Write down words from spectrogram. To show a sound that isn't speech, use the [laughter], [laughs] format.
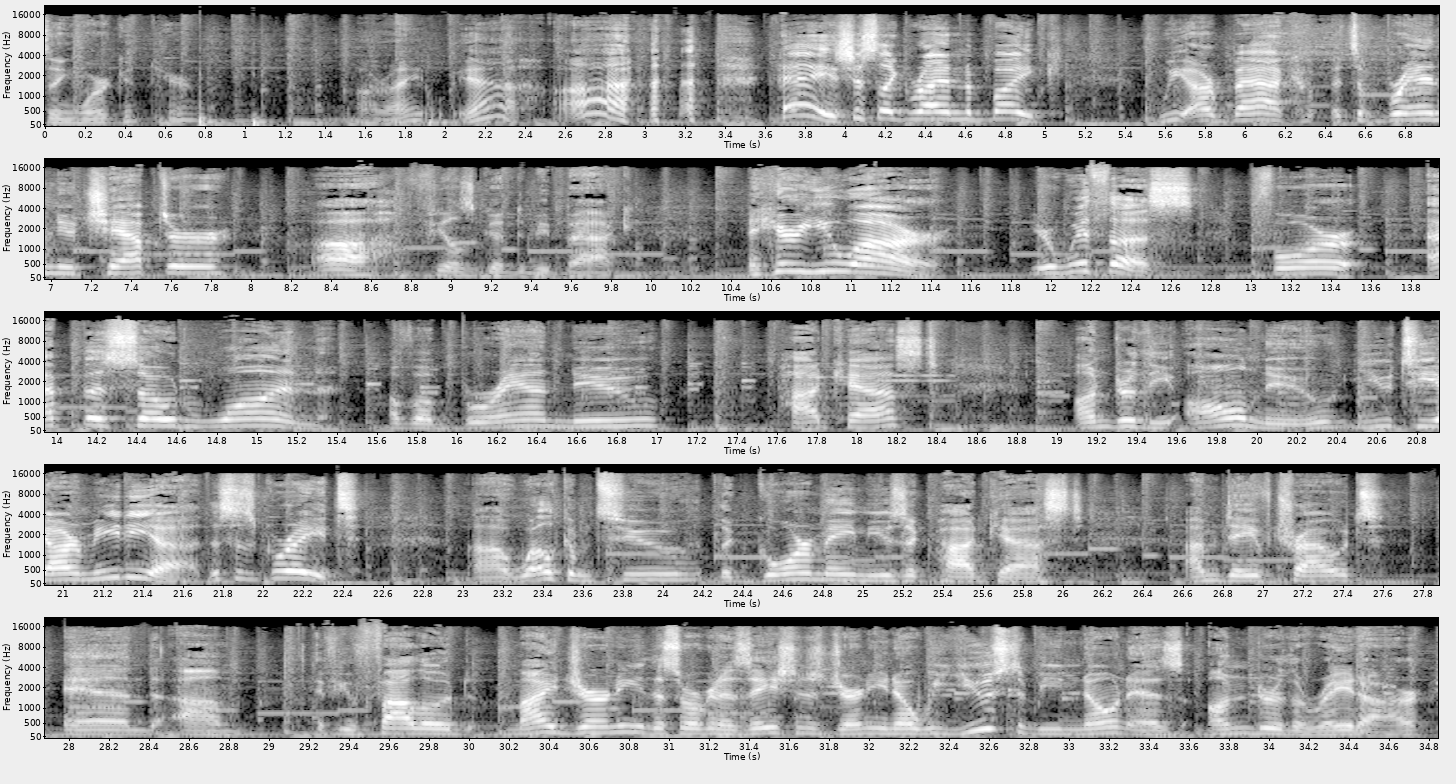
thing working here? All right. Yeah. Ah. [laughs] hey, it's just like riding a bike. We are back. It's a brand new chapter. Ah, oh, feels good to be back. And here you are. You're with us for episode one of a brand new podcast under the all new UTR Media. This is great. Uh, welcome to the Gourmet Music Podcast. I'm Dave Trout, and um, if you followed my journey, this organization's journey, you know, we used to be known as Under the Radar.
